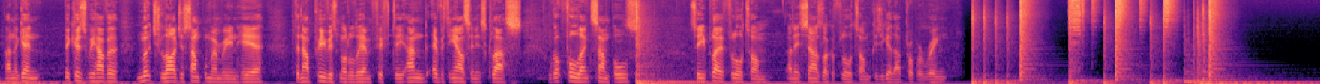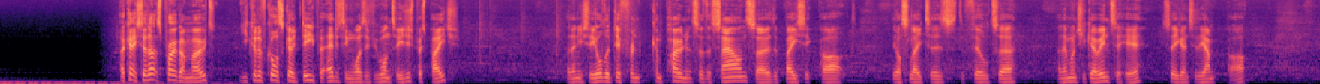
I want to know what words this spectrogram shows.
And again, because we have a much larger sample memory in here than our previous model, the M50, and everything else in its class. We've got full length samples, so you play a floor tom, and it sounds like a floor tom because you get that proper ring. Okay, so that's program mode. You can of course go deeper editing wise if you want to. You just press page. And then you see all the different components of the sound. So the basic part, the oscillators, the filter. And then once you go into here, so you go into the amp part,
